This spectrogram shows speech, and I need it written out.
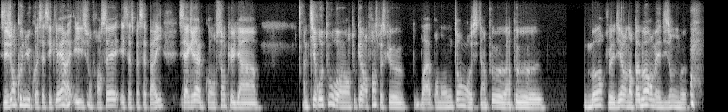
C'est des gens connus, quoi, ça c'est clair, et ils sont français, et ça se passe à Paris. C'est agréable, quoi. On sent qu'il y a un, un, petit retour, en tout cas en France, parce que bah, pendant longtemps, c'était un peu, un peu euh, mort, je vais dire. Non, pas mort, mais disons.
